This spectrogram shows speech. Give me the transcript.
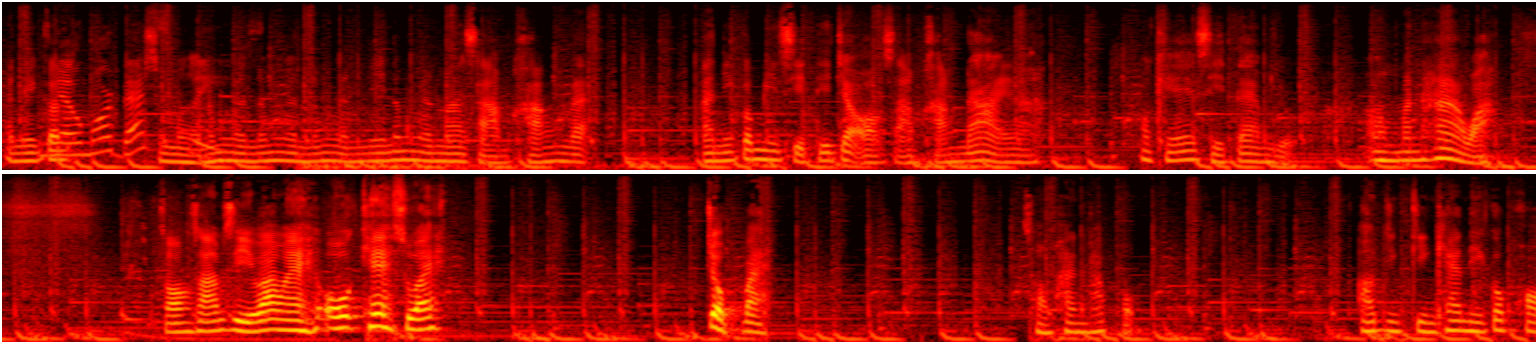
อันนี้ก็ No more bets, เสมอ please. น้ำเงินน้ำเงินน้ำเงินนี้น้ำเงินมา3ครั้งแหละ อันนี้ก็มีสิทธิ์ที่จะออก3ครั้งได้นะ โอเคสีแต้มอยู่เอามัน5วะสองสามสี่ว่าไง โอเค สวย จบไป2,000ครับผม เอาจริง ๆ แค่นี้ก็พอ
